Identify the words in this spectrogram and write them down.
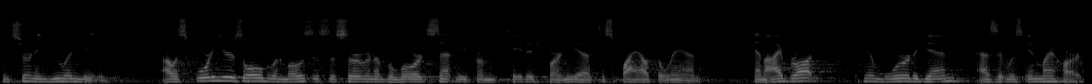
concerning you and me. I was 40 years old when Moses, the servant of the Lord, sent me from Kadesh Barnea to spy out the land. And I brought him word again as it was in my heart.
